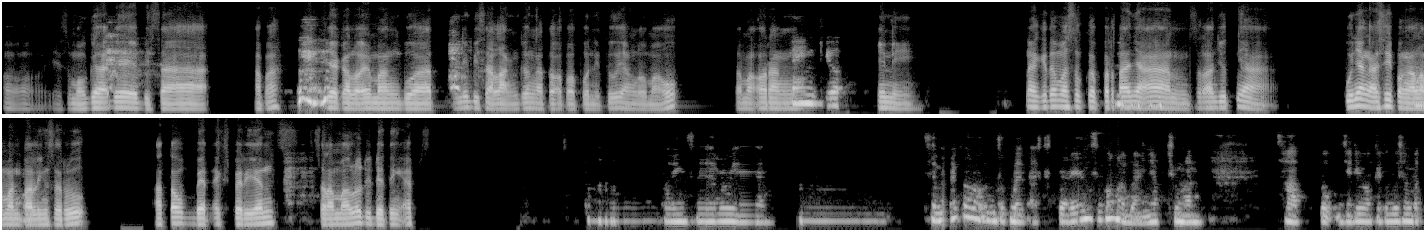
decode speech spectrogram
Oh, ya semoga deh bisa apa, ya kalau emang buat ini bisa langgeng atau apa pun itu yang lo mau sama orang Thank you. ini. Nah, kita masuk ke pertanyaan selanjutnya. Punya nggak sih pengalaman paling seru atau bad experience selama lo di dating apps? Paling seru ya, mmm, sebenarnya kalau untuk bad experience itu nggak banyak, cuman 1. Jadi waktu itu gue sempet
